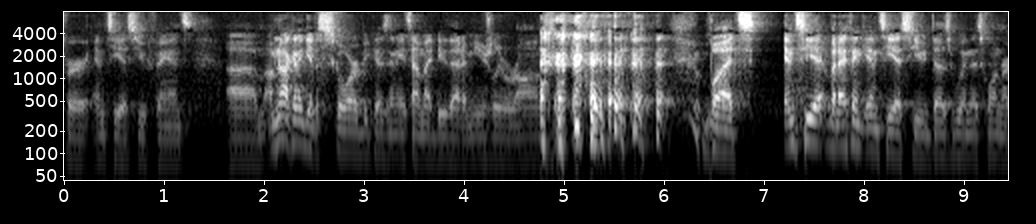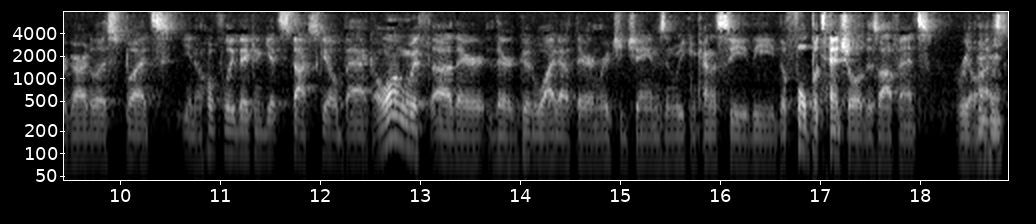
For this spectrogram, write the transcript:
for MTSU fans. Um, I'm not going to give a score because anytime I do that, I'm usually wrong. but MT, but I think MTSU does win this one regardless. But you know, hopefully they can get Stockstill back along with uh, their their good wideout there and Richie James, and we can kind of see the the full potential of this offense realized.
